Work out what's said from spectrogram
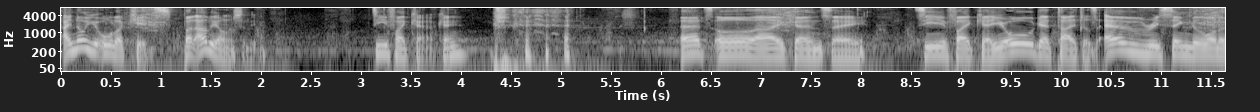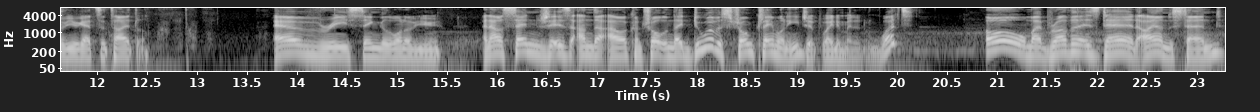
I know you all are kids, but I'll be honest with you. See if I can, okay? That's all I can say. See if I can. You all get titles. Every single one of you gets a title. Every single one of you. And now Senj is under our control, and they do have a strong claim on Egypt. Wait a minute, what? Oh, my brother is dead. I understand.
